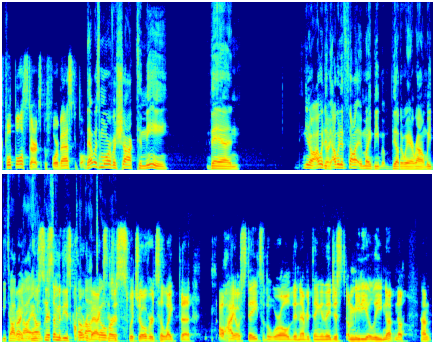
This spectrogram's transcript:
shock. Football starts before basketball. that was more of a shock to me than. You know, I would have, Right. I would have thought it might be the other way around. We'd be talking right. about and you Alan see Griffin some of these quarterbacks that just switch over to like the Ohio States of the world and everything, and they just immediately no no um,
